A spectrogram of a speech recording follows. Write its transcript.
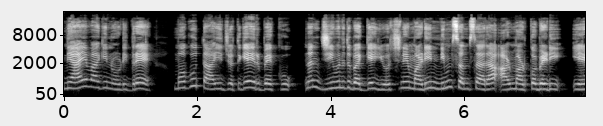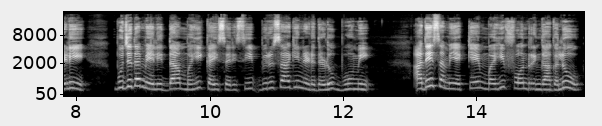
ನ್ಯಾಯವಾಗಿ ನೋಡಿದ್ರೆ ಮಗು ತಾಯಿ ಜೊತೆಗೆ ಇರಬೇಕು. ನನ್ನ ಜೀವನದ ಬಗ್ಗೆ ಯೋಚನೆ ಮಾಡಿ ನಿಮ್ಮ ಸಂಸಾರ ಹಾಳು ಮಾಡ್ಕೋಬೇಡಿ. ಹೇಳಿ. ಭುಜದ ಮೇಲಿದ್ದ ಮಹಿ ಕೈ ಸರಿಸಿ ಬಿರುಸಾಗಿ ನಡೆದಳು ಭೂಮಿ. ಅದೇ ಸಮಯಕ್ಕೆ ಮಹಿ ಫೋನ್ ರಿಂಗ್ ಆಗಲು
